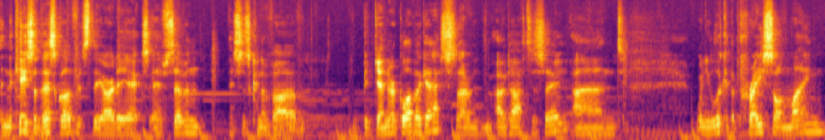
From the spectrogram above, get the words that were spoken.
in the case of this glove, it's the RDX F7. This is kind of a beginner glove, I guess, I would have to say. And when you look at the price online,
